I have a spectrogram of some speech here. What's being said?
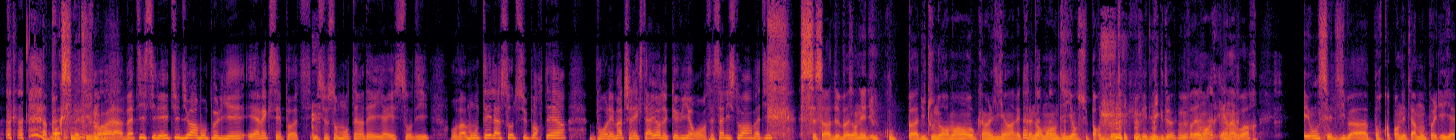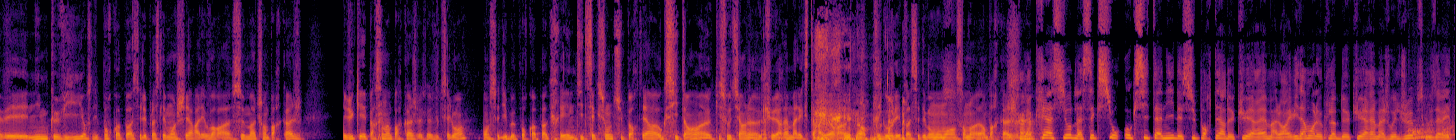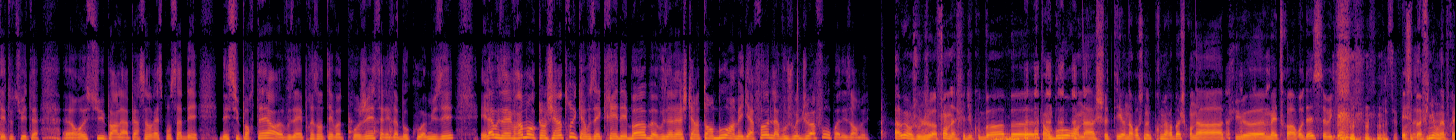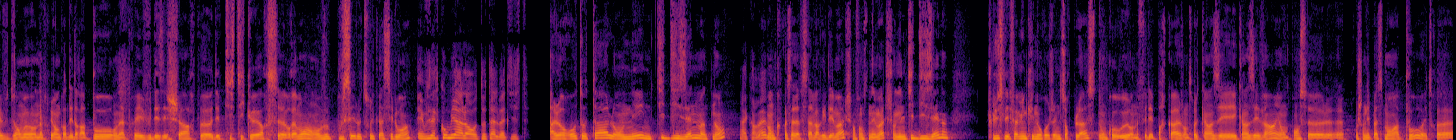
Approximativement. Voilà, Baptiste, il est étudiant à Montpellier et avec ses potes, ils se sont montés un délire et ils se sont dit, on va monter l'assaut de supporters pour les matchs à l'extérieur de Quevilly-Rouen. C'est ça l'histoire, Baptiste? C'est ça. De base, on est du coup pas du tout normand, aucun lien avec la Normandie. on supporte d'autres écuries de Ligue 2, vraiment rien à voir. Et on s'est dit, bah, pourquoi pas, on était à Montpellier, il y avait Nîmes-Quevilly, on s'est dit, pourquoi pas, c'est les places les moins chères, aller voir euh, ce match en parcage. Et vu qu'il y avait personne en parcage, vu que c'est loin, on s'est dit bah, pourquoi pas créer une petite section de supporters occitans euh, qui soutient le QRM à l'extérieur, euh, rigoler, passer des bons moments ensemble euh, en parcage. La création de la section Occitanie des supporters de QRM. Alors évidemment, le club de QRM a joué le jeu puisque vous avez été tout de suite reçu par la personne responsable des, des supporters. Vous avez présenté votre projet, ça les a beaucoup amusés. Et là, vous avez vraiment enclenché un truc. Hein. Vous avez créé des bobs, vous avez acheté un tambour, un mégaphone. Là, vous jouez le jeu à fond, quoi, désormais. Ah oui, on joue le jeu à fond. On a fait du coup Bob, euh, tambour. on a acheté, on a reçu notre première bâche qu'on a pu euh, mettre à Rodez ce week-end. Et c'est pas fini. On a prévu, on a prévu encore des drapeaux, on a prévu des écharpes, euh, des petits stickers. Vraiment, on veut pousser le truc assez loin. Et vous êtes combien alors au total, Baptiste? Alors au total, on est une petite dizaine maintenant. Ah quand même. Donc après ça, ça varie des matchs, en fonction des matchs. On est une petite dizaine plus les familles qui nous rejoignent sur place. Donc oh oui, on a fait des parcages entre 15 et 15 et 20 et on pense euh, le prochain déplacement à Pau être euh,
